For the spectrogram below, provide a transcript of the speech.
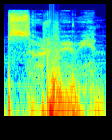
absorbe bien.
